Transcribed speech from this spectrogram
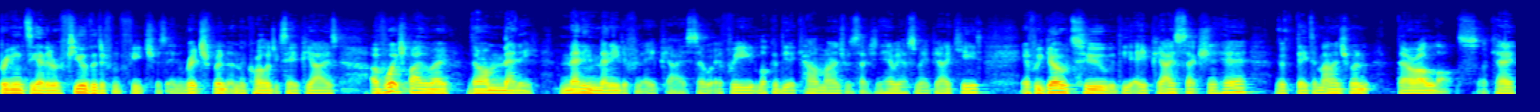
bringing together a few of the different features, enrichment and the Coralogix APIs, of which, by the way, there are many, many, many different APIs. So if we look at the account management section here, we have some API keys. If we go to the API section here, go to data management, There are lots, okay?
